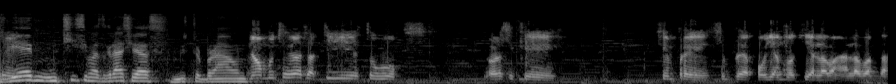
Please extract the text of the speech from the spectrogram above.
Pues Sí. bien, muchísimas gracias, Mr. Brown. No, muchas gracias a ti. Estuvo, ahora sí que siempre siempre apoyando aquí a la, a la banda.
